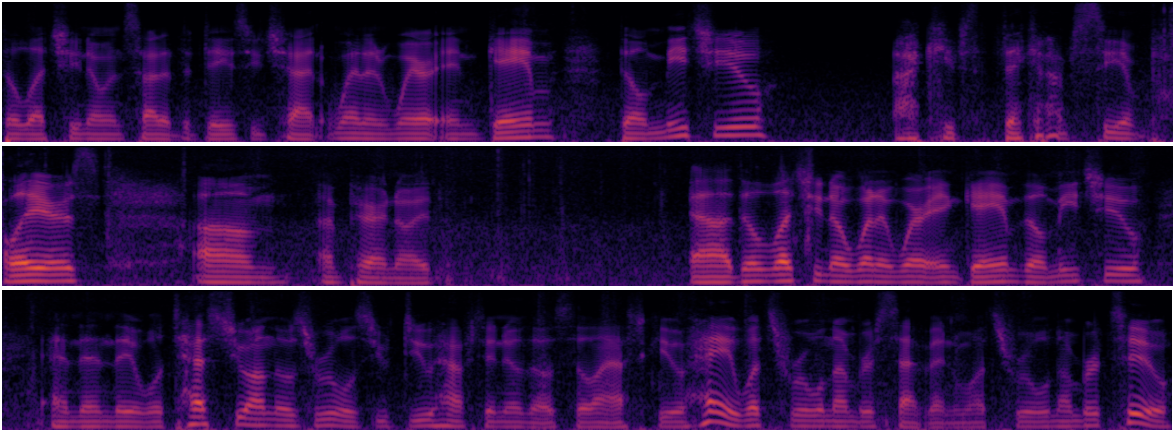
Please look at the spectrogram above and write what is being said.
They'll let you know inside of the DayZ chat when and where in game they'll meet you. I keep thinking I'm seeing players. Um, I'm paranoid. Uh, they'll let you know when and where in game they'll meet you, and then they will test you on those rules. You do have to know those. They'll ask you, hey, what's rule number seven? What's rule number two?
